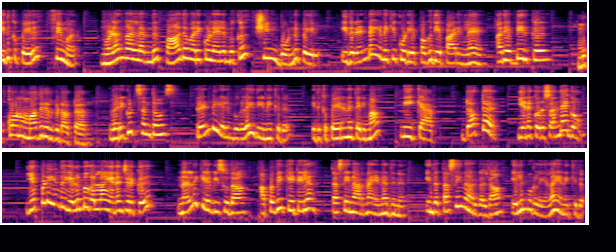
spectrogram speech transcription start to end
இதுக்கு பேரு ஃபிமர் முழங்கால்ல இருந்து பாதம் வரைக்குள்ள எலும்புக்கு ஷின் போன்னு பேரு. இது ரெண்டையும் இணைக்கக்கூடிய பகுதியை பாருங்களேன். அது எப்படி இருக்கு? முக்கோணம் மாதிரி இருக்கு டாக்டர். வெரி குட் சந்தோஷ். ரெண்டு எலும்புகளை இது இணைக்குது. இதுக்கு பேர் என்ன தெரியுமா? நீ கேப் டாக்டர் எனக்கு ஒரு சந்தேகம். எப்படி இந்த எலும்புகள்லாம் இணைஞ்சிருக்கு? நல்ல கேள்வி சுதா. அப்பவே கேட்டில தசைநார்னா என்னதுன்னு. இந்த தசைநார்கள் தான் எலும்புகளை எல்லாம் இணைக்குது.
